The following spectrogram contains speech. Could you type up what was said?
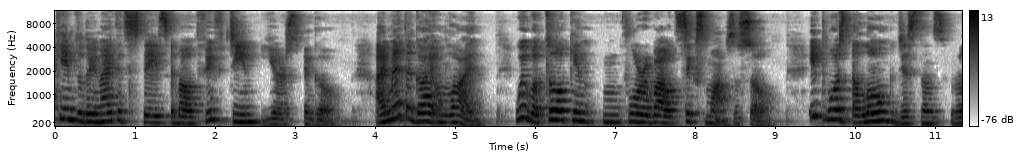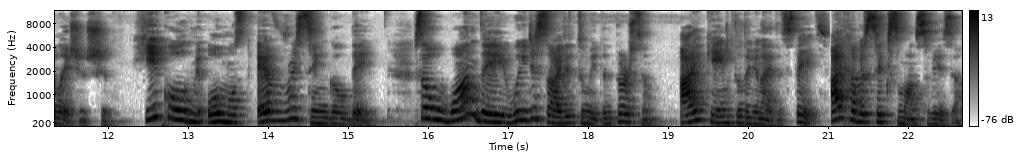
came to the United States about 15 years ago. I met a guy online. We were talking mm, for about six months or so. It was a long distance relationship. He called me almost every single day. So one day we decided to meet in person. I came to the United States. I have a six months visa.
